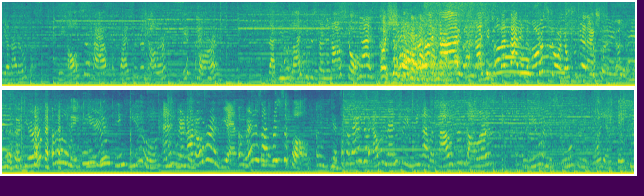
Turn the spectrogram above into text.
we are not over. We also have a five hundred dollar gift card that we would like you to spend in our store. Yes. For sure. Alright guys, we'd like you to spend that in our store. Don't forget Ashley. So here, Oh, thank you. Thank you. And we're not over as yet. Oh. Where is our principal? Oh, yes. Hernando Elementary, we have a thousand dollars for you and the school to enjoy and thank you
